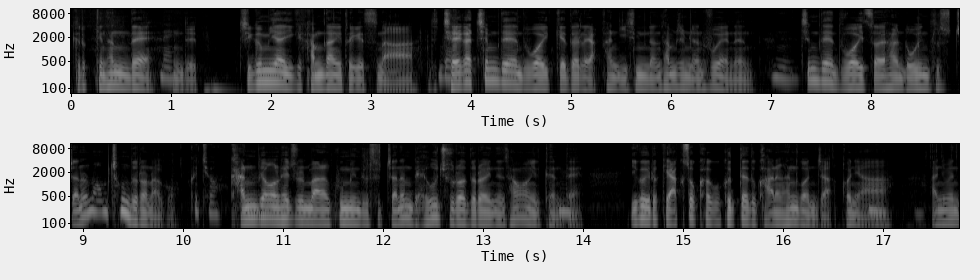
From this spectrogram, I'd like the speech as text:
그렇긴 한데 네. 이제 지금이야 이게 감당이 되겠으나 네. 제가 침대에 누워 있게 될 약 한 20년 30년 후에는 음, 침대에 누워 있어야 할 노인들 숫자는 엄청 늘어나고 그렇죠. 간병을 해줄 만한 국민들 숫자는 매우 줄어들어 있는 상황일 음. 텐데 이거 이렇게 약속하고 그때도 가능한 건자 거냐 음. 아니면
